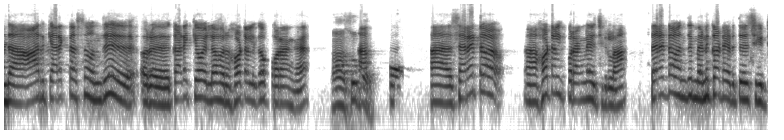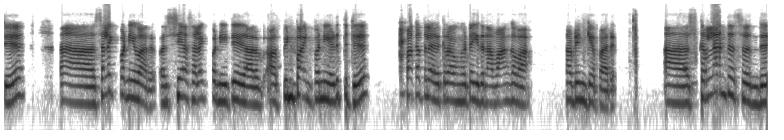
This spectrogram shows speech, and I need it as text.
இந்த ஆறு கேரக்டர்ஸும் வந்து ஒரு கடைக்கோ இல்ல ஒரு ஹோட்டலுக்கோ போறாங்க. செரட்டோ ஹோட்டலுக்கு போறாங்கன்னு வச்சுக்கலாம். செரட்டோ வந்து மெனு கார்டை எடுத்து வச்சுக்கிட்டு செலக்ட் பண்ணிவாரு வரிசையா செலக்ட் பண்ணிட்டு பின் பாயிண்ட் பண்ணி எடுத்துட்டு பக்கத்துல இருக்கிறவங்ககிட்ட இதை நான் வாங்கவா? அப்படின்னு கேட்பாரு. ஸ்கர்லாந்தஸ் வந்து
